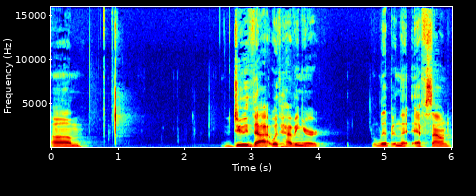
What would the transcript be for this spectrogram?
Um, do that with having your lip in the F sound.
